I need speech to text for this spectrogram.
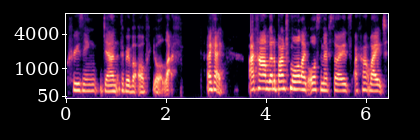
cruising down the river of your life. Okay. I can't, I've got a bunch more like awesome episodes. I can't wait.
